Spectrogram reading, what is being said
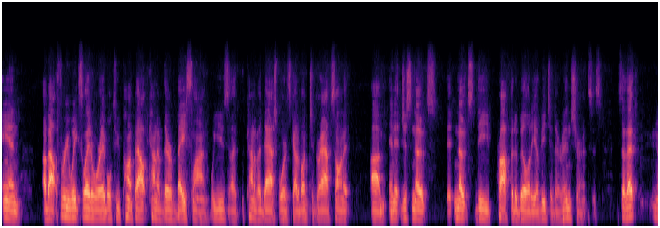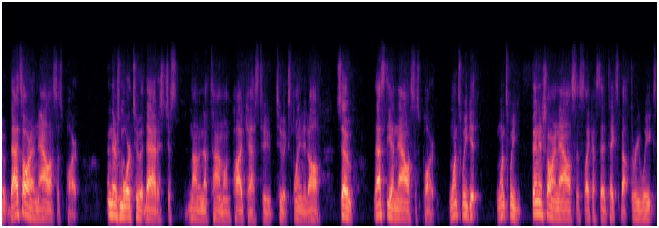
And about three weeks later, we're able to pump out kind of their baseline. We use a kind of a dashboard. It's got a bunch of graphs on it, um, and it just notes it notes the profitability of each of their insurances. So that you know that's our analysis part, and there's more to it. That it's just not enough time on podcast to to explain it all. So that's the analysis part. Once we get once we finish our analysis, like I said, takes about three weeks.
